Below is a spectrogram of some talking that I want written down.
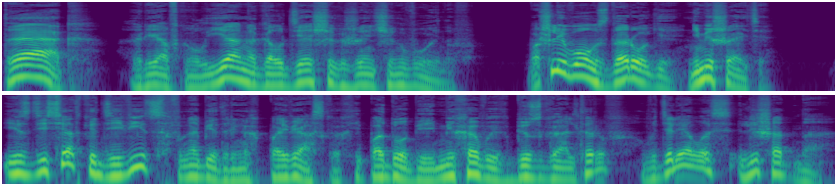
«Так», — рявкнул я на голдящих женщин-воинов. «Пошли вон с дороги, не мешайте». Из десятка девиц в набедренных повязках и подобие меховых бюстгальтеров выделялась лишь одна.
